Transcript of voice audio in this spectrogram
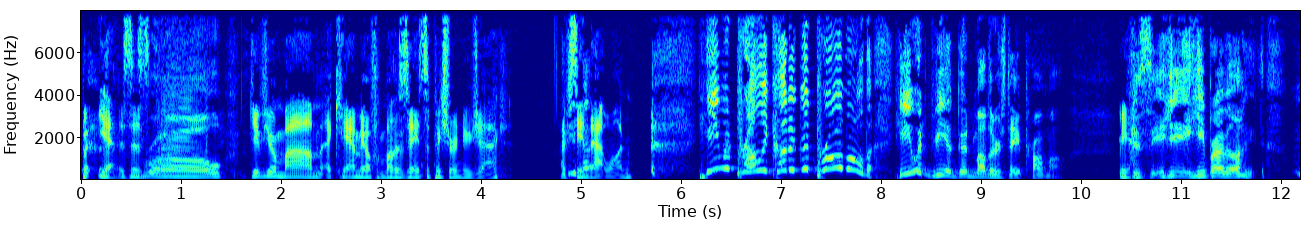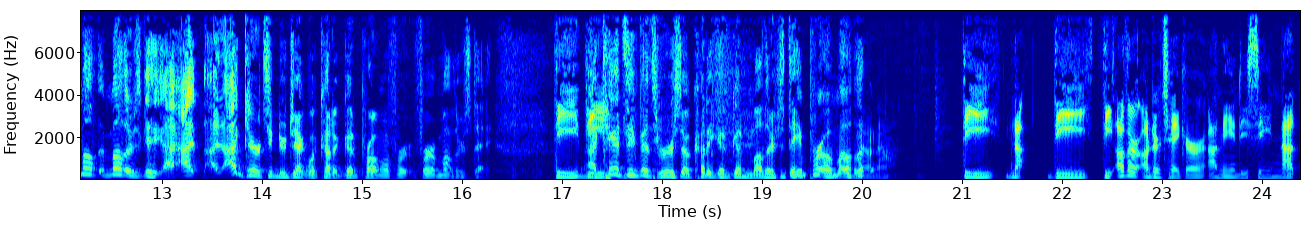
but yeah, it says bro. give your mom a cameo for Mother's Day. It's a picture of New Jack. I've seen that one. He would probably cut a good promo. He would be a good Mother's Day promo. Yeah. Because he, he probably like Mother, Mother's Day. I, I I guarantee New Jack would cut a good promo for, for a Mother's Day. The the I can't see Vince Russo cutting a good Mother's Day promo. no no the not the the other Undertaker on the NDC, not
